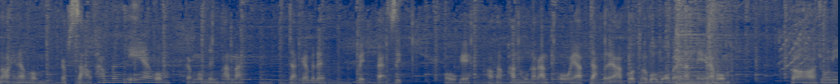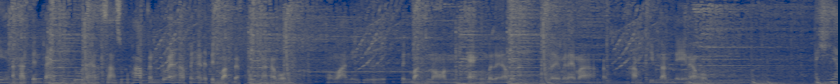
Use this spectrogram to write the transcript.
หน่อยนะครับผม กับสาวถ้ำนั่นเองนะครับผม กับงบ 1,000 นะ จัดกันไปเลยเบ็ด80 โอเค เอาสักพันหมุนแล้วกัน โอเคครับ จัดไปเลยครับ กดเทอร์โบโหมดไปเลยนั่นเองนะผม ก็ช่วงนี้อากาศเปลี่ยนแปลงดูแลรักษาสุขภาพกันด้วยนะครับไม่งั้นจะเป็นหวัดแบบผมนะครับผมเมื่อวานนี้คือเป็นหวัดนอนแอ่งไปเลยนะผม เลยไม่ได้มาแบบทำคลิปนั่นเองนะครับผมไอ้เหี้ย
